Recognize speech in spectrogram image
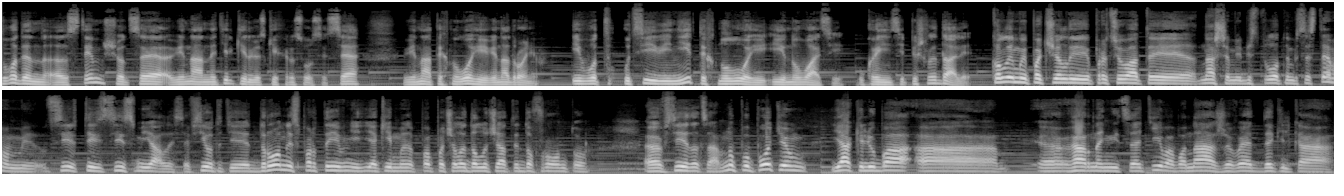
Згоден е, з тим, що це війна не тільки людських ресурсів, це війна технологій, війна дронів. І от у цій війні технологій і інновацій українці пішли далі. Коли ми почали працювати нашими безпілотними системами, всі всі сміялися. Всі от ті дрони спортивні, які ми почали долучати до фронту. е, Всі це. Ну по- потім, як і люба а, е, гарна ініціатива, вона живе декілька,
